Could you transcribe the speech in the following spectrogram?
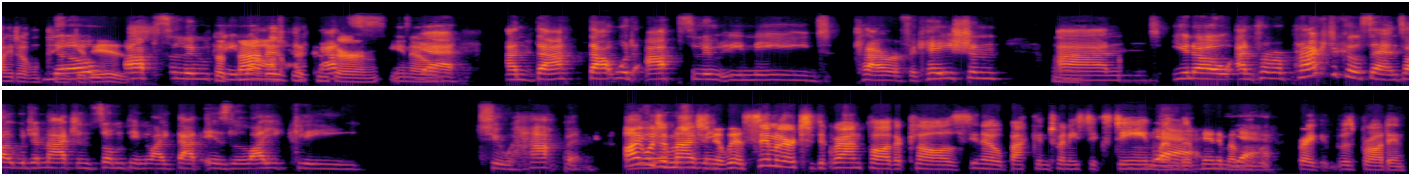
I don't think no it is. absolutely that not is a concern, you know. yeah and that that would absolutely need clarification Mm. and you know and from a practical sense i would imagine something like that is likely to happen I would imagine mean? it was similar to the grandfather clause, you know, back in 2016 when the minimum yeah. was, was brought in.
